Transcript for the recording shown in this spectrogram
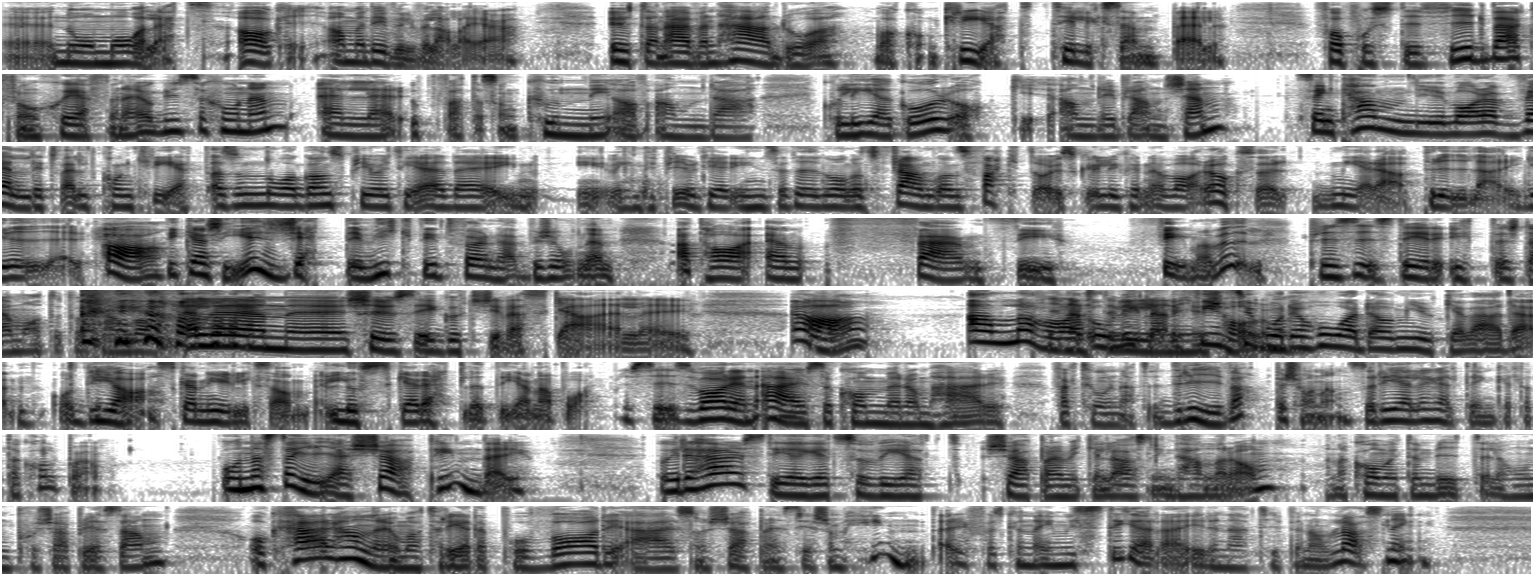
eh, nå målet. Ja okej, ja men det vill väl alla göra. Utan även här då vara konkret. Till exempel få positiv feedback från cheferna i organisationen eller uppfattas som kunnig av andra kollegor och andra i branschen. Sen kan det ju vara väldigt, väldigt konkret. Alltså någons prioriterade, inte prioriterade initiativ, någons framgångsfaktor skulle kunna vara också mera prylar, grejer. Ja. Det kanske är jätteviktigt för den här personen att ha en fancy firmabil. Precis, det är det yttersta måttet på framgång. ja. Eller en uh, tjusig Gucci-väska eller ja. ja alla har olika, det finns ju både hårda och mjuka värden. Och det ja. ska ni liksom luska rätt lite grann på. Precis, vad det än är så kommer de här faktorerna att driva personen. Så det gäller helt enkelt att ha koll på dem. Och nästa grej är köphinder. Och i det här steget så vet köparen vilken lösning det handlar om. Han har kommit en bit eller hon på köpresan. Och här handlar det om att ta reda på vad det är som köparen ser som hinder för att kunna investera i den här typen av lösning.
